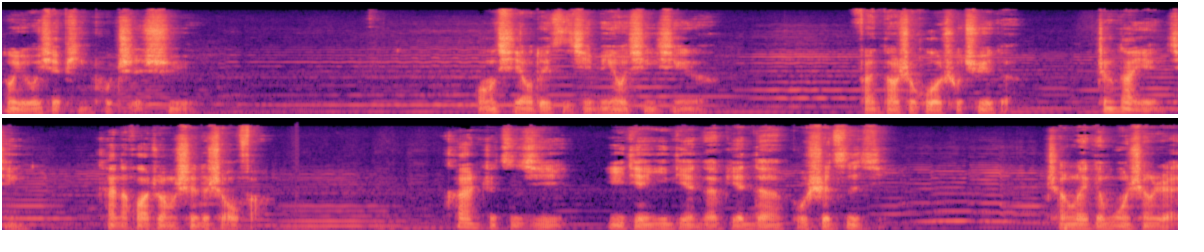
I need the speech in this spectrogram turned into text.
都有一些平铺直叙。王启尧对自己没有信心了，反倒是豁出去的，睁大眼睛看那化妆师的手法，看着自己一点一点的变得不是自己，成了一个陌生人。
